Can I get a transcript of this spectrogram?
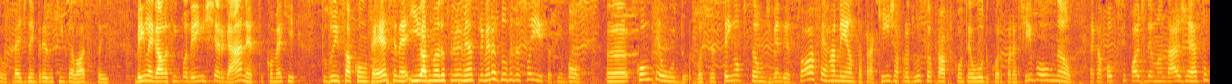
O prédio da empresa aqui em Pelotas, aí. Bem legal, assim, poder enxergar, né? Como é que tudo isso acontece, né? E uma das minhas primeiras dúvidas foi isso, assim, bom, uh, conteúdo. Vocês têm a opção de vender só a ferramenta para quem já produz seu próprio conteúdo corporativo ou não? Daqui a pouco se pode demandar a Geston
